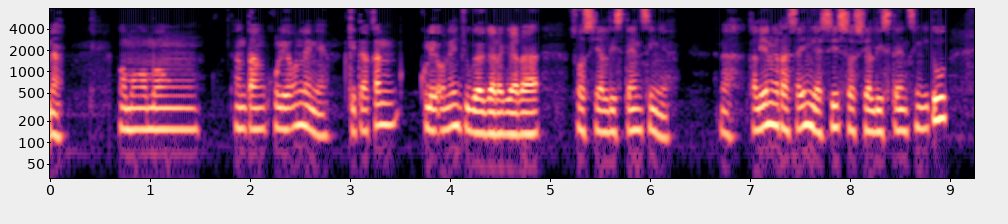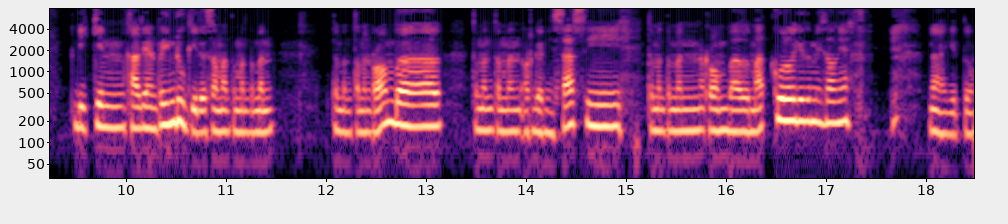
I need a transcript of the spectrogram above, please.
Nah, ngomong-ngomong tentang kuliah online ya, kita kan kuliah online juga gara-gara social distancing ya. Nah, kalian ngerasain gak sih social distancing itu bikin kalian rindu gitu sama teman-teman teman-teman rombel, teman-teman organisasi, teman-teman rombel matkul gitu misalnya. Nah, gitu.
